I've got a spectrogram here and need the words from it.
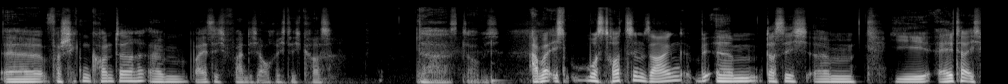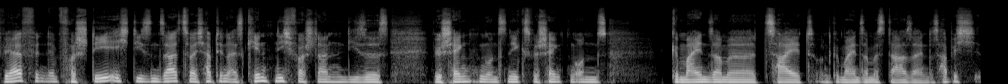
äh, verschicken konnte, ähm, weiß ich, fand ich auch richtig krass. Das glaube ich. Aber ich muss trotzdem sagen, ähm, dass ich, ähm, je älter ich werde, verstehe ich diesen Satz, weil ich habe den als Kind nicht verstanden, dieses, wir schenken uns nichts, wir schenken uns gemeinsame Zeit und gemeinsames Dasein. Das habe ich,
